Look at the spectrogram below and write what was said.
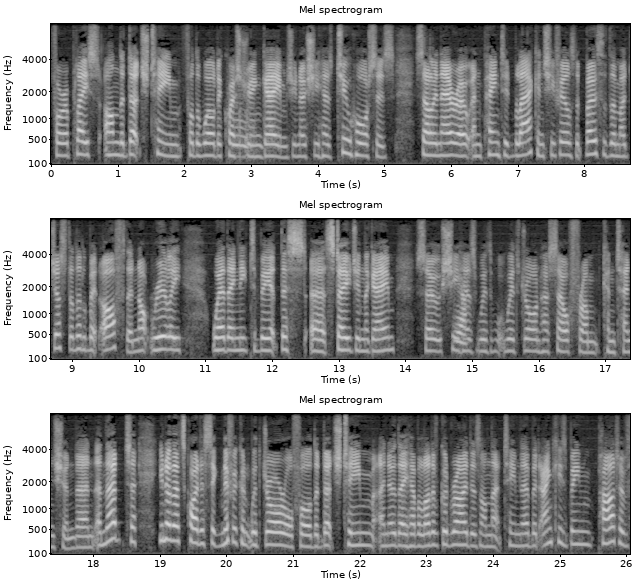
for a place on the Dutch team for the World Equestrian mm. Games. You know, she has two horses, Salinero and Painted Black, and she feels that both of them are just a little bit off. They're not really where they need to be at this uh, stage in the game. So she yeah. has with, withdrawn herself from contention. And, and that, uh, you know, that's quite a significant withdrawal for the Dutch team. I know they have a lot of good riders on that team there, but Ankie's been part of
